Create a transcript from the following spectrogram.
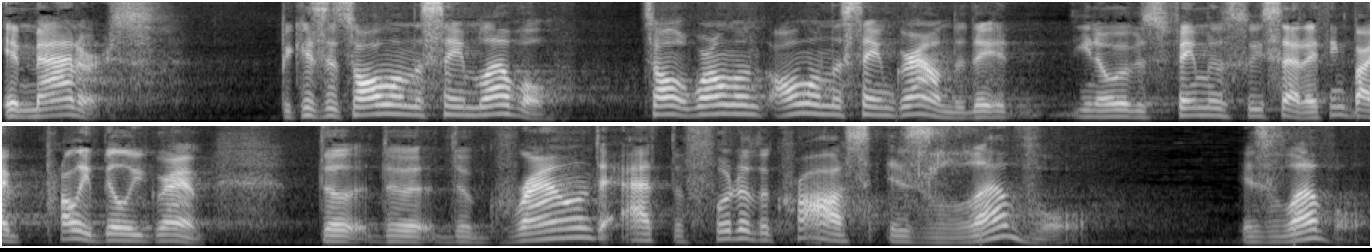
it matters because it's all on the same level. It's all, we're all on, all on the same ground. They, you know, it was famously said, I think by probably Billy Graham, the, the, the ground at the foot of the cross is level is level.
